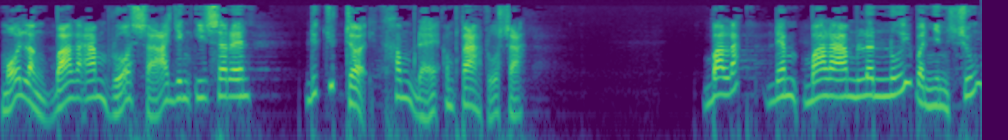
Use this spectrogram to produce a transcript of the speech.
mỗi lần Ba La Am rủa xả dân Israel, Đức Chúa Trời không để ông ta rủa xả. Ba Lắc đem Ba La Am lên núi và nhìn xuống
